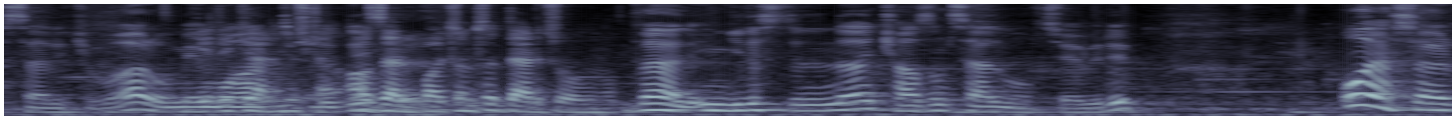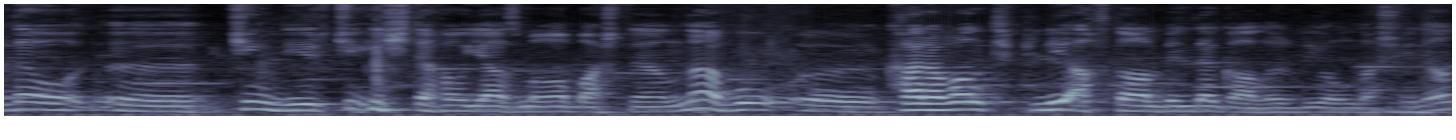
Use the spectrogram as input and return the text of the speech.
əsəri ki var, o memuar gəlmişkən tipli. Azərbaycanca dərc olunub. Bəli, ingilis dilindən Kazım Səlimov çevirib. O əsərdə o e, King deyir ki, ilk dəfə o yazmağa başlayanda bu e, karavan tipli avtomobildə qalırdı yoldaşı ilə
